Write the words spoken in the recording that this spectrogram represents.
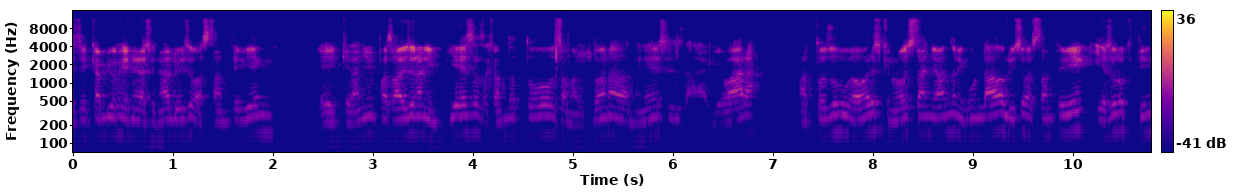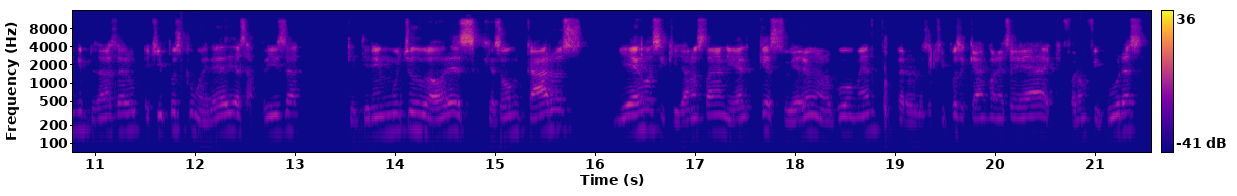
ese cambio generacional lo hizo bastante bien, eh, que el año pasado hizo una limpieza, sacando a todos, a McDonald, a Meneses, a Guevara, a todos los jugadores que no lo están llevando a ningún lado, lo hizo bastante bien, y eso es lo que tienen que empezar a hacer equipos como Heredia, Saprissa, que tienen muchos jugadores que son caros, viejos y que ya no están al nivel que estuvieron en algún momento, pero los equipos se quedan con esa idea de que fueron figuras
